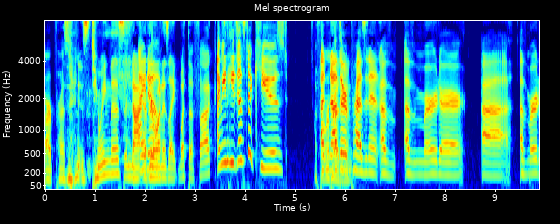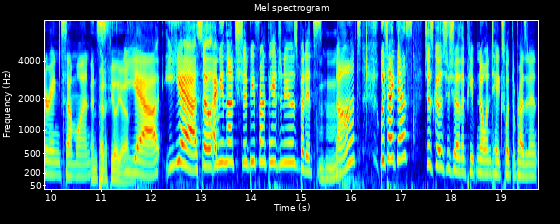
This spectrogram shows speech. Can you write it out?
our president is doing this, and not I know. everyone is like, "What the fuck?" I mean, he just accused another president president. of of murder uh of murdering someone and pedophilia. yeah yeah so i mean that should be front page news but it's Mm-hmm. not which i guess just goes to show that people no one takes what the president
